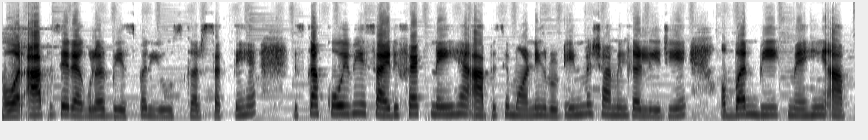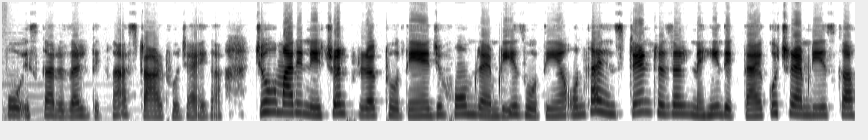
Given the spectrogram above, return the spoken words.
और आप इसे रेगुलर बेस पर यूज़ कर सकते हैं। इसका कोई भी साइड इफ़ेक्ट नहीं है। आप इसे मॉर्निंग रूटीन में शामिल कर लीजिए और वन वीक में ही आपको इसका रिज़ल्ट दिखना स्टार्ट हो जाएगा। जो हमारे नेचुरल प्रोडक्ट होते हैं, जो होम रेमडीज़ होती हैं, उनका इंस्टेंट रिज़ल्ट नहीं दिखता है। कुछ रेमडीज़ का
